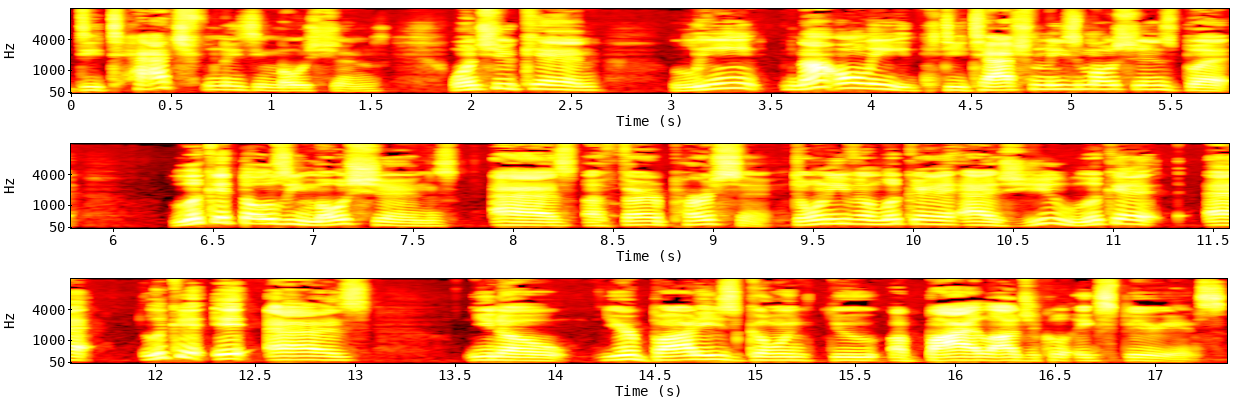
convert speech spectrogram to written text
detach from these emotions, once you can lean not only detach from these emotions, but look at those emotions as a third person. Don't even look at it as you. Look at, at look at it as you know your body's going through a biological experience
